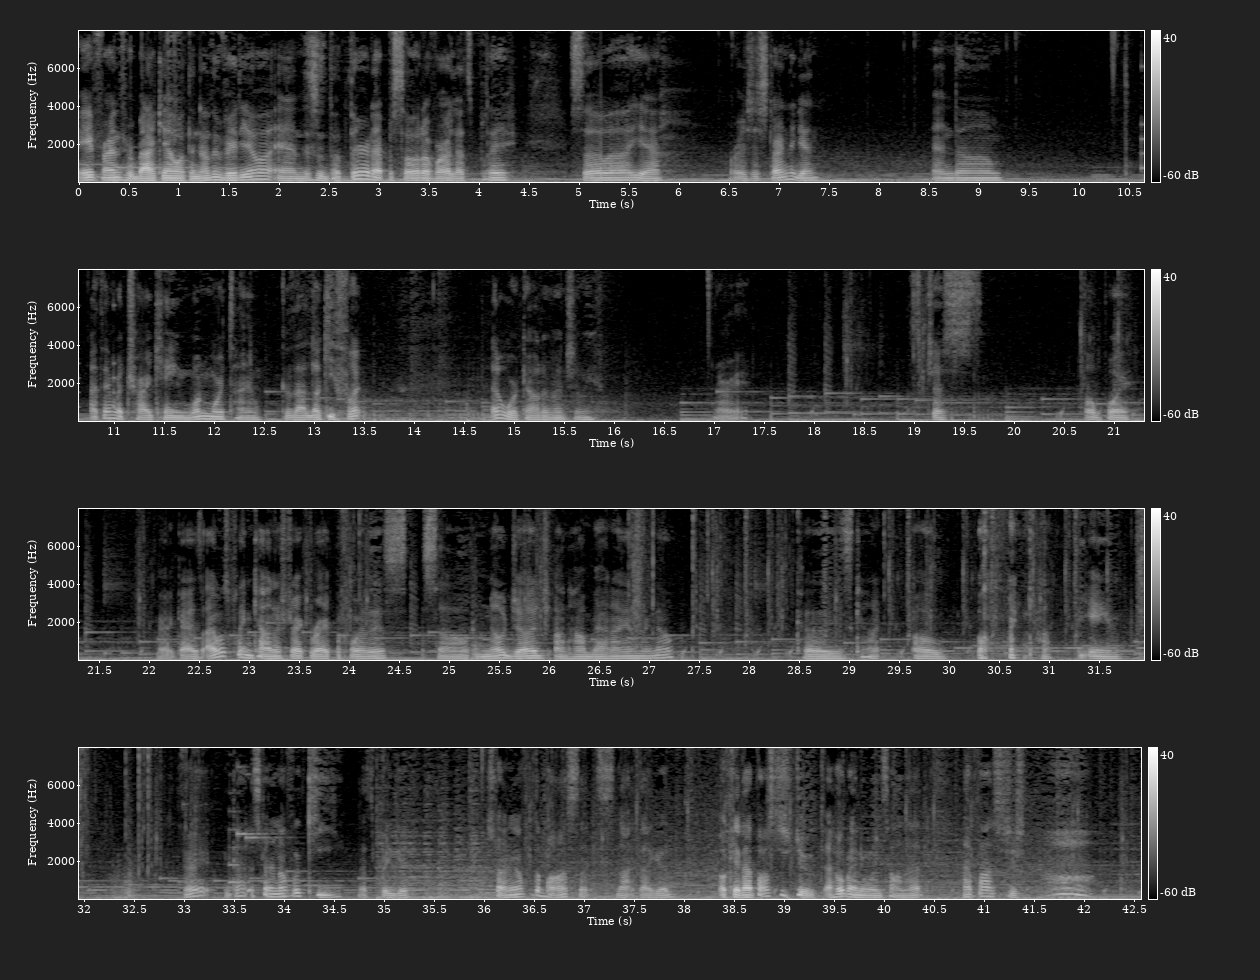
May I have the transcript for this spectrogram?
Hey friends, we're back in with another video, and this is the third episode of our Let's Play. So, uh, yeah, we're just starting again. And, um, I think I'm gonna try Cain one more time, because that lucky foot, it'll work out eventually. Alright. It's just, oh boy. Alright guys, I was playing Counter-Strike right before this, so no judge on how bad I am right now. Cause kind oh oh my god, the aim. Alright, got starting off with key. That's pretty good. Starting off with the boss. That's not that good. Okay, that boss just juked. I hope anyone saw that. That boss just.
